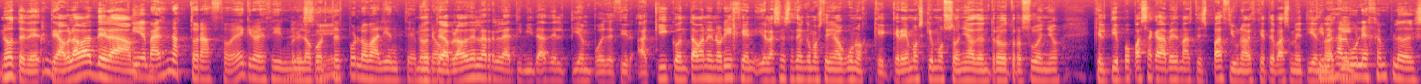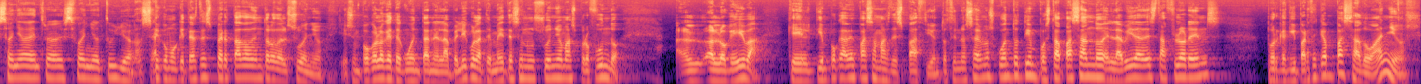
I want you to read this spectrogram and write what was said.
No, te, te hablaba de la... Y me parece un actorazo, ¿eh? quiero decir, Hombre, lo sí. cortés por lo valiente. No, pero... te hablaba de la relatividad del tiempo. Es decir, aquí contaban en origen, y es la sensación que hemos tenido algunos, que creemos que hemos soñado dentro de otro sueño, que el tiempo pasa cada vez más despacio una vez que te vas metiendo ¿Tienes aquí. algún ejemplo de sueño dentro del sueño tuyo? No sé, como que te has despertado dentro del sueño. Y es un poco lo que te cuentan en la película, te metes en un sueño más profundo. A lo que iba, que el tiempo cada vez pasa más despacio. Entonces no sabemos cuánto tiempo está pasando en la vida de esta Florence, porque aquí parece que han pasado años.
